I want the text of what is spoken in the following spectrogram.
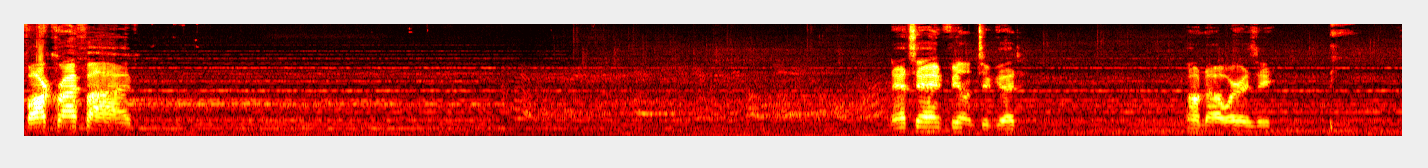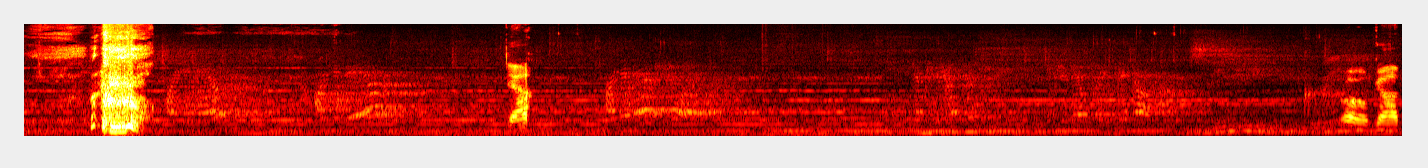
Far Cry 5. Nancy, I ain't feeling too good. Oh no, where is he? yeah? Oh god.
